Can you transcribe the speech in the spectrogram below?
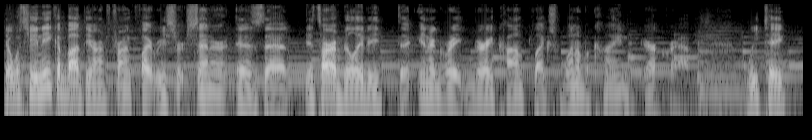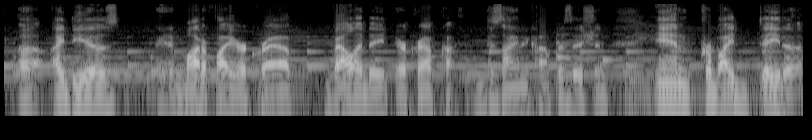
Yeah, what's unique about the Armstrong Flight Research Center is that it's our ability to integrate very complex, one-of-a-kind aircraft. We take uh, ideas and modify aircraft, validate aircraft design and composition, and provide data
